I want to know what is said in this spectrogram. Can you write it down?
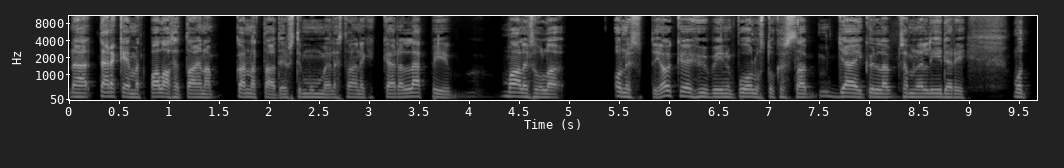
nämä tärkeimmät palaset aina kannattaa tietysti mun mielestä ainakin käydä läpi. Maalisuulla onnistuttiin oikein hyvin, puolustuksessa jäi kyllä semmoinen liideri, mutta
